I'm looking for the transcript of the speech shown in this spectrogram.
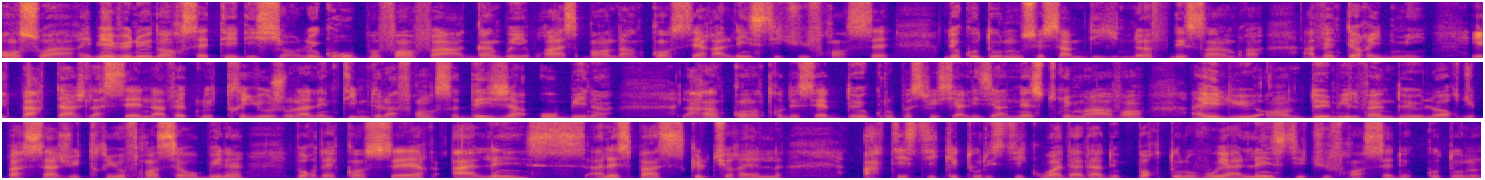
Bonsoir et bienvenue dans cette édition. Le groupe fanfare Gangway Brass Band en concert à l'Institut français de Cotonou ce samedi 9 décembre à 20h30. Il partage la scène avec le trio journal intime de la France déjà au Bénin. La rencontre de ces deux groupes spécialisés en instruments avant a eu lieu en 2022 lors du passage du trio français au Bénin pour des concerts à l'espace culturel artistique et touristique Ouadada de Porto Novo et à l'Institut français de Cotonou.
